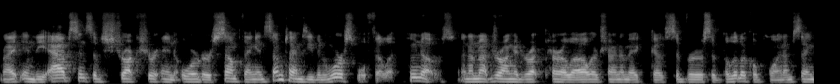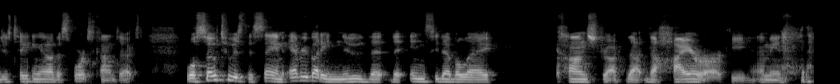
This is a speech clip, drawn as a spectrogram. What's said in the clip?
right? In the absence of structure and order, something, and sometimes even worse, will fill it. Who knows? And I'm not drawing a direct parallel or trying to make a subversive political point. I'm saying just taking it out of the sports context. Well, so too is the same. Everybody knew that the NCAA construct, that the hierarchy. I mean, it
